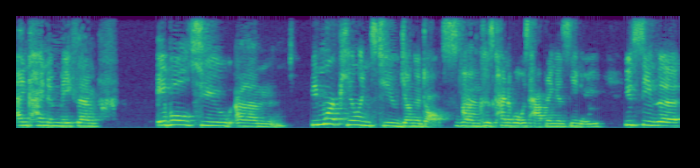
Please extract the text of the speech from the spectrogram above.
and kind of make them able to um, be more appealing to young adults because yeah. um, kind of what was happening is you know you'd see the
